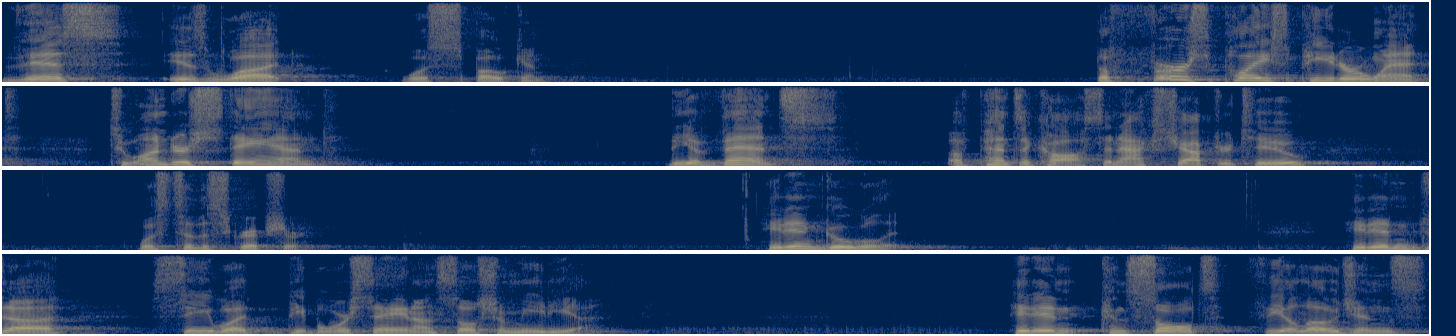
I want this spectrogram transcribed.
This is what was spoken. The first place Peter went to understand the events of Pentecost in Acts chapter 2 was to the scripture. He didn't Google it. He didn't uh, see what people were saying on social media. He didn't consult theologians.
